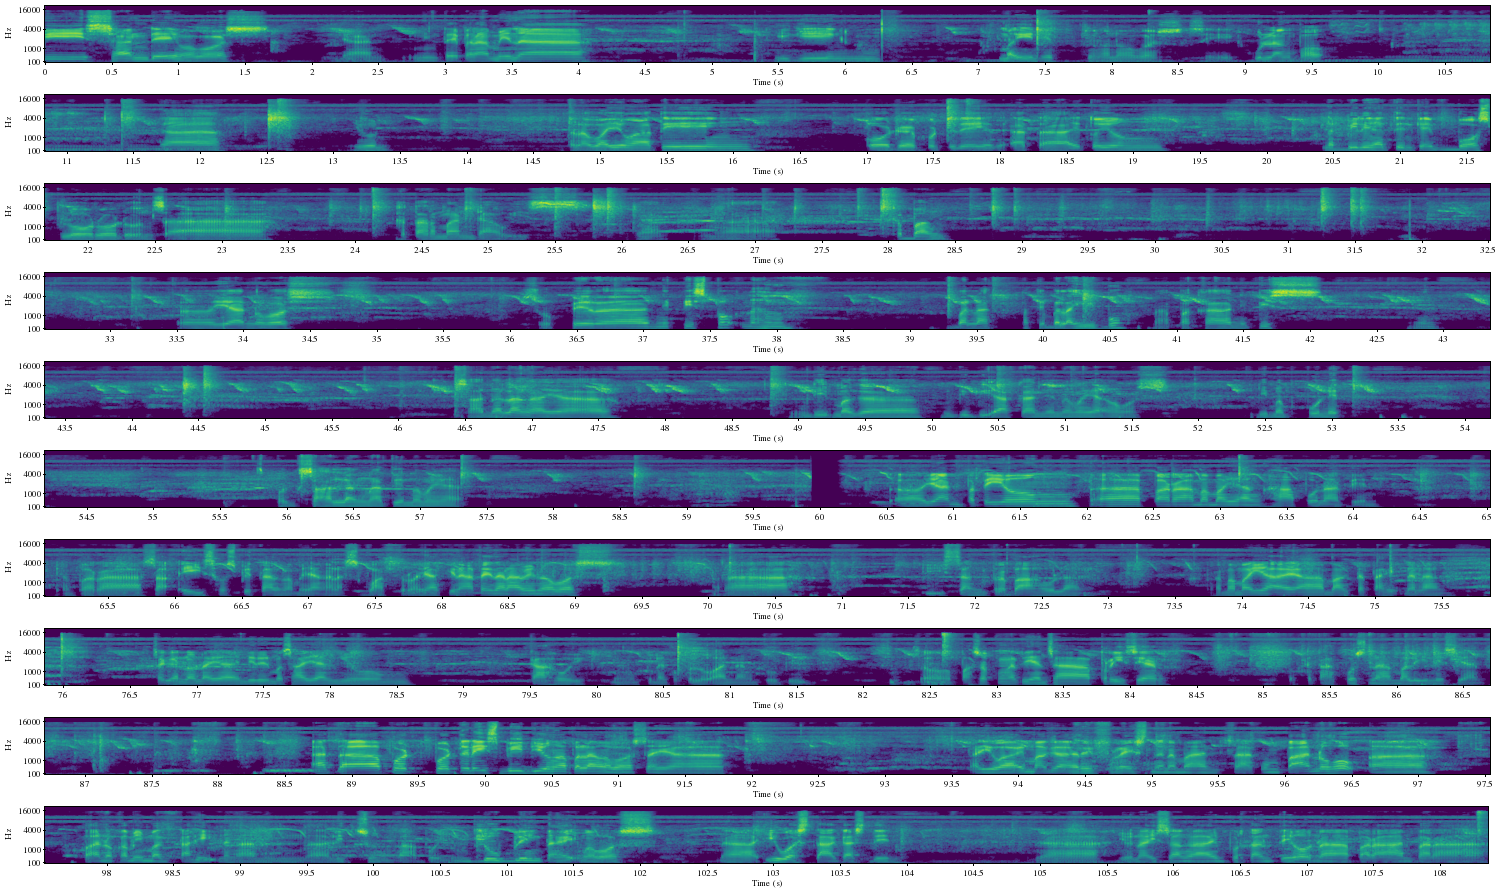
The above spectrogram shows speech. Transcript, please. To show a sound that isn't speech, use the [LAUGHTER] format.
Happy Sunday mga boss. Yan, inintay pa namin na higing mainit yung ano boss kasi kulang pa. Kaya yun. Dalawa yung ating order for today at ah, ito yung nabili natin kay Boss Floro doon sa Katarman Dawis. Yan, mga kabang. Uh, yan, boss. Super ah, nipis po ng balat, pati balahibo. Napaka nipis. Yan. Sana lang ay ah, hindi mag uh, bibiyakan yan namaya, boss. Hindi mapupunit. Pagsalang natin mamaya. Ah, yan, pati yung ah, para mamayang hapon natin. Yan, para sa ACE Hospital mamayang alas 4. Yan, kinatay na namin na boss. Para isang trabaho lang. Para mamaya ay ah, magtatahi na lang. Sa ganun ay ah, hindi rin masayang yung kahoy, yung pinagkukuluan ng tubig. So, pasok natin yan sa freezer. Pagkatapos na malinis yan. At ah, for, for today's video nga pala mga boss ay ah, tayo ay mag-refresh na naman sa kung paano ho ah, paano kami magtahi ng aming ah, litson baboy. Yung dubling tahi mga boss na iwas tagas din. Na yun na isang ah, importante ho na paraan para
